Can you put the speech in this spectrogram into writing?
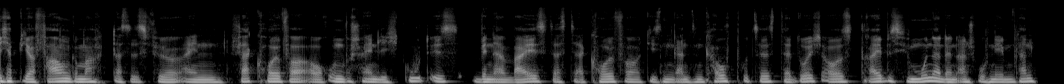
ich habe die Erfahrung gemacht, dass es für einen Verkäufer auch unwahrscheinlich gut ist, wenn er weiß, dass der Käufer diesen ganzen Kaufprozess, der durchaus drei bis vier Monate in Anspruch nehmen kann,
